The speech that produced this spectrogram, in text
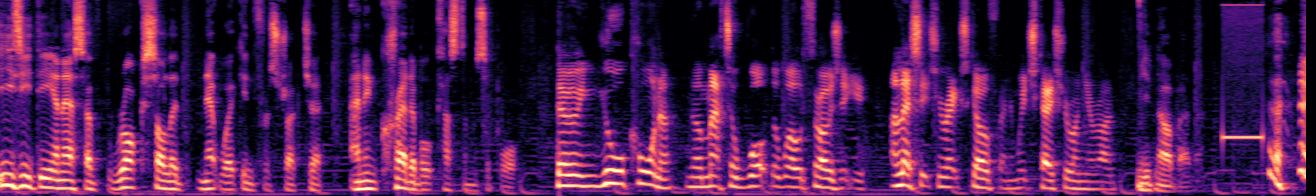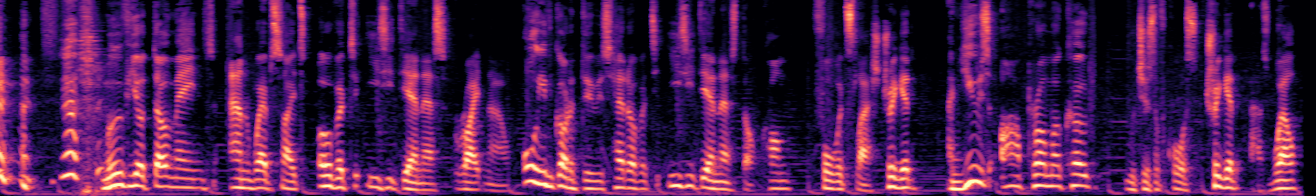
EasyDNS have rock solid network infrastructure and incredible customer support. They're in your corner no matter what the world throws at you, unless it's your ex girlfriend, in which case you're on your own. You'd know about that. Move your domains and websites over to EasyDNS right now. All you've got to do is head over to easydns.com forward slash triggered and use our promo code, which is of course triggered as well,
